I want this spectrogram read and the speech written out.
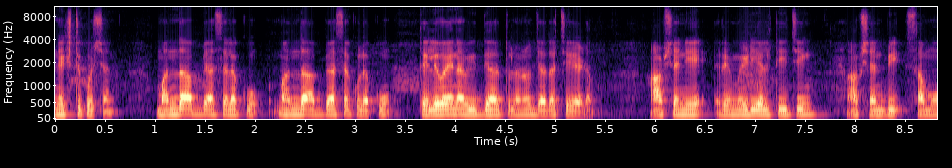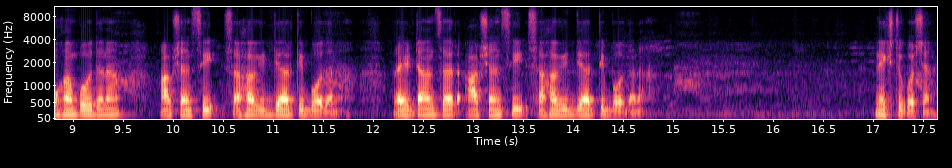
నెక్స్ట్ క్వశ్చన్ మంద అభ్యాసాలకు మంద అభ్యాసకులకు తెలివైన విద్యార్థులను జత చేయడం. Option A remedial teaching option B సమూహ బోధన. ఆప్షన్ సి సహ విద్యార్థి బోధన. రైట్ ఆన్సర్ ఆప్షన్ సి సహ విద్యార్థి బోధన. నెక్స్ట్ క్వశ్చన్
